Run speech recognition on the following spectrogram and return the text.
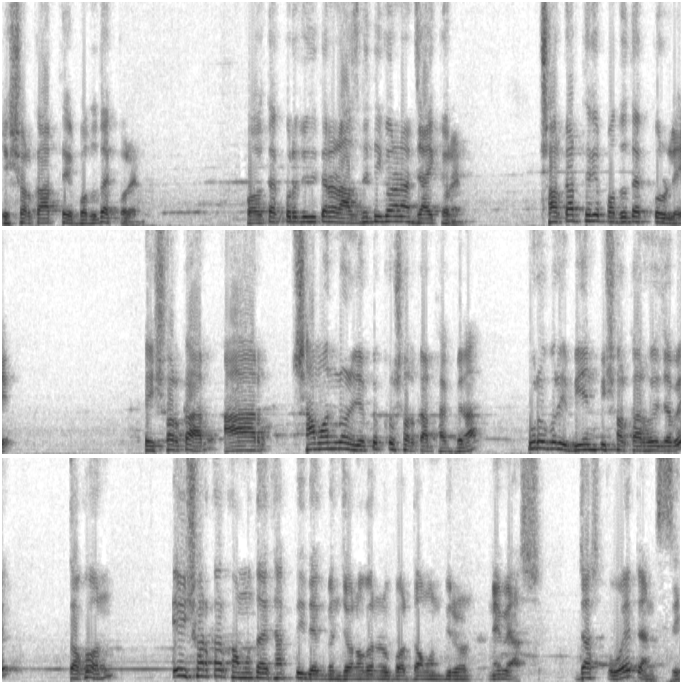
এই সরকার থেকে পদত্যাগ করেন, পদত্যাগ করে যদি তারা রাজনীতি করেন আর যাই করেন, সরকার থেকে পদত্যাগ করলে এই সরকার আর সামান্য নিরপেক্ষ সরকার থাকবে না, পুরোপুরি বিএনপি সরকার হয়ে যাবে। তখন এই সরকার ক্ষমতায় থাকতেই দেখবেন জনগণের উপর দমন পীড়ন নেমে আসছে। জাস্ট ওয়েট অ্যান্ড সি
